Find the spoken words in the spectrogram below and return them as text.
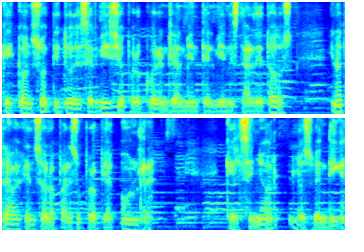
que con su actitud de servicio procuren realmente el bienestar de todos y no trabajen solo para su propia honra. Que el Señor los bendiga.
